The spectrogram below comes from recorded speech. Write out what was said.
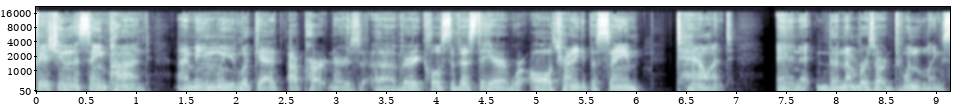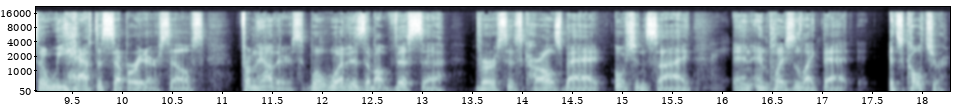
fishing in the same pond. I mean, Mhm. when you look at our partners uh, very close to Vista here, we're all trying to get the same talent, and it- the numbers are dwindling. So we have to separate ourselves from the others. Well, what it is about Vista versus Carlsbad, Oceanside, Right. and, and places like that, it's culture.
